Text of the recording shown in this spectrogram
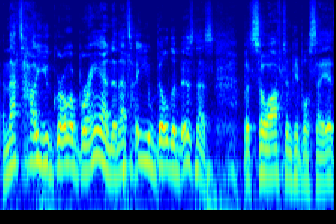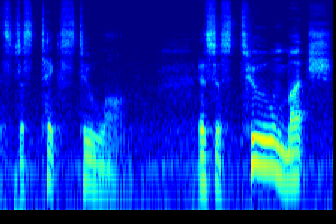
And that's how you grow a brand and that's how you build a business. But so often people say it just takes too long. It's just too much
